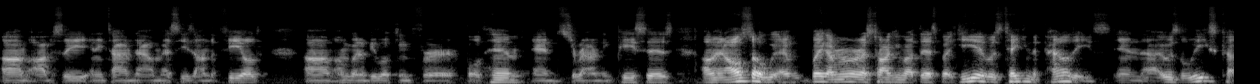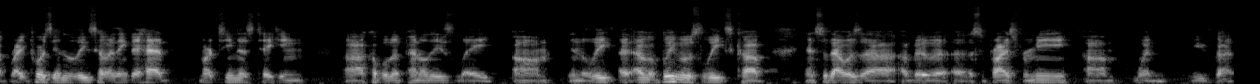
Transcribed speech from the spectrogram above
Um, obviously, anytime now Messi's on the field, um, I'm going to be looking for both him and surrounding pieces. Um, and also, uh, Blake, I remember us talking about this, but he was taking the penalties in uh, it was the Leagues Cup, right towards the end of the Leagues Cup. I think they had Martinez taking uh, a couple of the penalties late um, in the league. I, I, believe it was Leagues Cup, and so that was a, a bit of a, a, surprise for me um, when you've got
